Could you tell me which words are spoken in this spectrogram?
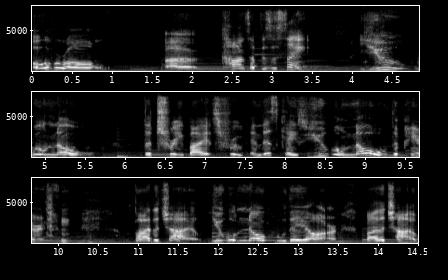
overall uh, concept is the same. You will know the tree by its fruit. In this case, you will know the parent by the child. You will know who they are by the child.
